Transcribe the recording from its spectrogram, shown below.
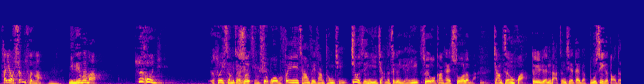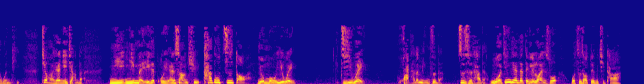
他要生存吗？嗯你明白吗？最后你，所以什么叫所以人情世故？我非常非常同情，就是你讲的这个原因。所以我刚才说了嘛，讲真话对人大政协代表不是一个道德问题，就好像你讲的，你你每一个委员上去，他都知道啊，有某一位、几位划他的名字的，支持他的。我今天在这里乱说，我至少对不起他啊。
